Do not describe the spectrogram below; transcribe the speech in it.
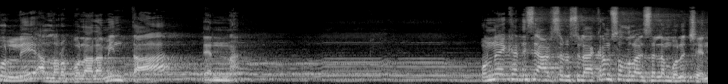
করলে আল্লাহ রব্বুল আলমিন তা দেন না। অন্য এক হাদিসে আরসা রসুল আকরম সাল্লাহ সাল্লাম বলেছেন,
